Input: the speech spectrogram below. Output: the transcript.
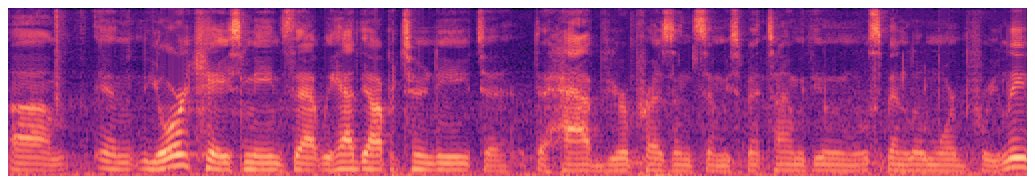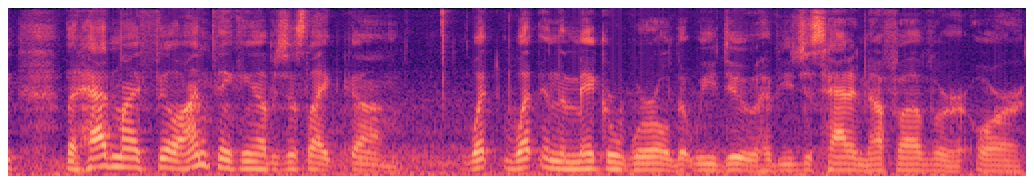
um, in your case, means that we had the opportunity to to have your presence and we spent time with you, and we'll spend a little more before you leave. But had my fill, I'm thinking of is just like. Um, what, what in the maker world that we do have you just had enough of or, or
